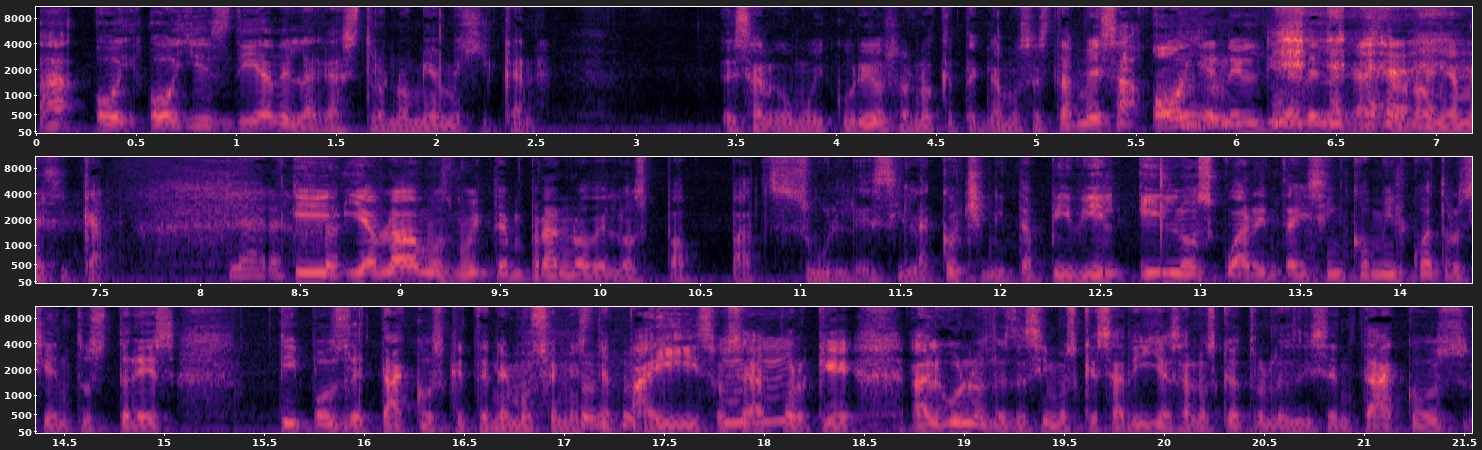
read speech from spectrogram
Ah, hoy, hoy es día de la gastronomía mexicana es algo muy curioso, ¿no? Que tengamos esta mesa hoy en el Día de la Gastronomía Mexicana. Claro. Y, hablábamos muy temprano de los papazules y la cochinita pibil y los 45.403 tipos de tacos que tenemos en este país, o sea, porque a algunos les decimos quesadillas, a los que otros les dicen tacos.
